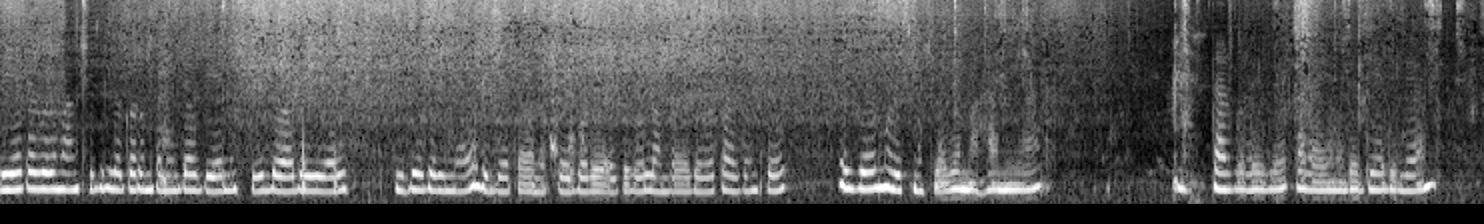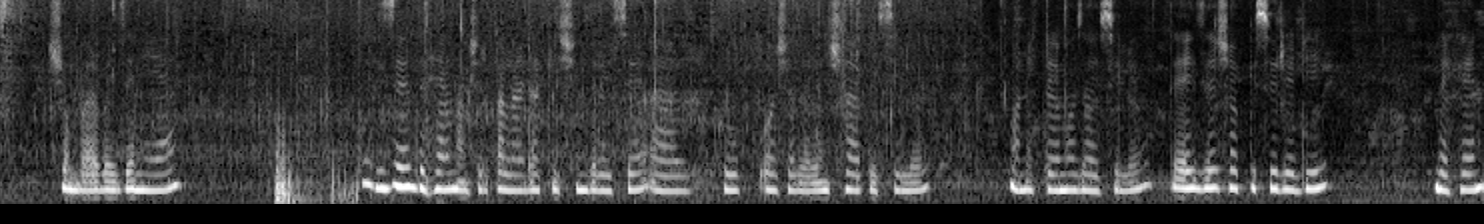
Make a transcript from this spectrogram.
দিয়ে তারপরে মাংসগুলো গরম পানিটাও দিয়ে নিছি। দেওয়া দিয়ে আর ভিডিও করি না ভিডিওটা অনেকটাই বড় হয়ে যাব, লম্বা হয়ে যাব, তার জন্য এই যে মরিচ মশলা দিয়ে মাখা নিয়ে তারপরে যে কড়াইয়ের মধ্যে দিয়ে দিলাম। সোমবার বাইজে নিয়ে। যে দেখেন মাংসের কালারটা কি সুন্দর হয়েছে আর খুব অসাধারণ স্বাদ হয়েছিল। অনেকটাই মজা হয়েছিল। তো এই যে সব কিছু রেডি দেখেন,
